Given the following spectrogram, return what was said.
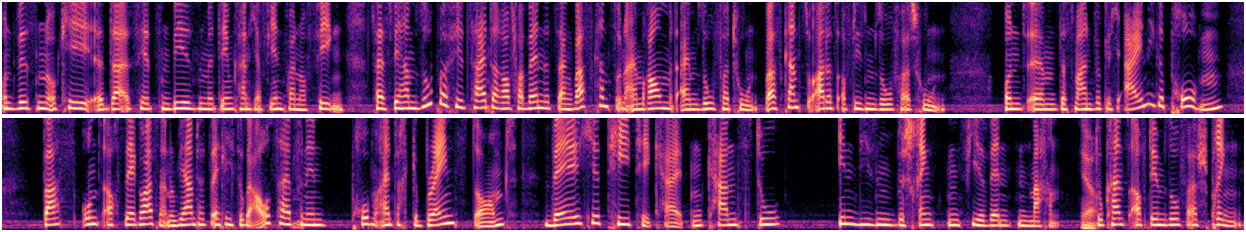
und wissen, okay, äh, da ist jetzt ein Besen, mit dem kann ich auf jeden Fall noch fegen. Das heißt, wir haben super viel Zeit darauf verwendet, sagen, was kannst du in einem Raum mit einem Sofa tun? Was kannst du alles auf diesem Sofa tun? Und ähm, das waren wirklich einige Proben, was uns auch sehr geholfen hat. Und wir haben tatsächlich sogar außerhalb von den Proben einfach gebrainstormt, welche Tätigkeiten kannst du in diesen beschränkten vier Wänden machen. Ja. Du kannst auf dem Sofa springen,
